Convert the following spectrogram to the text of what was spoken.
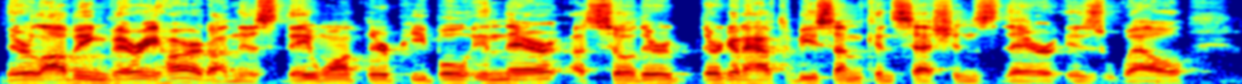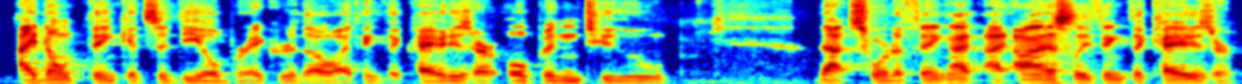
they're lobbying very hard on this. They want their people in there, uh, so they're they're going to have to be some concessions there as well. I don't think it's a deal breaker, though. I think the Coyotes are open to that sort of thing. I, I honestly think the Coyotes are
